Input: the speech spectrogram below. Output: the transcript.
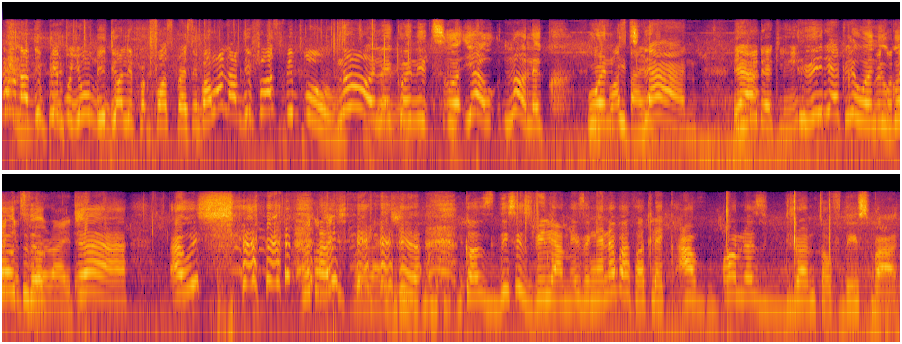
one of the people. You won't be the only first person, but one of the first people. No, like when it's uh, yeah, no, like when it's time? done. Yeah, Immediately? Immediately when We you go to the ride. yeah. I wish We could take it for a ride. because this is really amazing. I never thought like I've always dreamt of this, but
